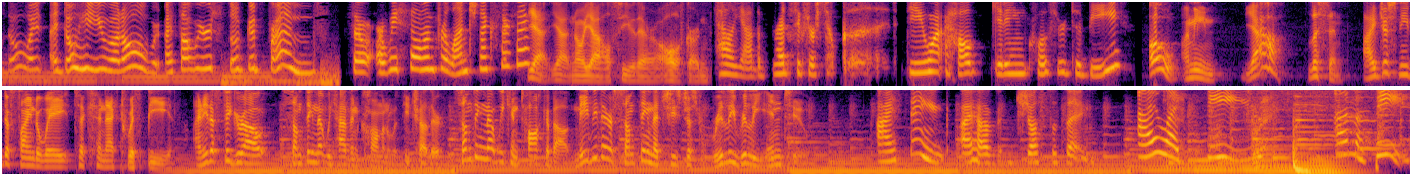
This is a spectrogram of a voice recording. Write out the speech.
No, I, I don't hate you at all. I thought we were still good friends. So, are we still on for lunch next Thursday? Yeah, yeah, no, yeah, I'll see you there, Olive Garden. Hell yeah, the breadsticks are so good. Do you want help getting closer to B? Oh, I mean, yeah. Listen, I just need to find a way to connect with B. I need to figure out something that we have in common with each other. Something that we can talk about. Maybe there's something that she's just really, really into. I think I have just the thing. I like bees. I'm a bee.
